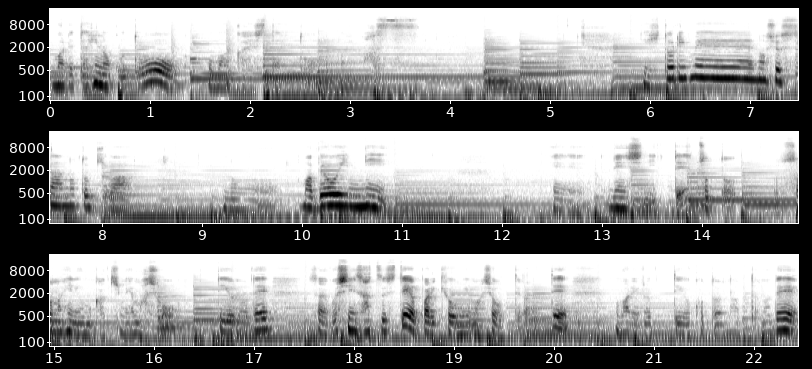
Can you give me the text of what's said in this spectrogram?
生まれた日のことを思い返したいと思います。で1人目の出産の時はあの、まあ、病院に、えー年始に行ってちょっとその日に産むか決めましょうっていうので最後診察してやっぱり今日見ましょうってなって生まれるっていうことになったので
